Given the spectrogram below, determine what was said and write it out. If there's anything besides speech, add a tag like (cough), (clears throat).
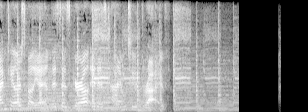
I'm Taylor Squelia, and this is Girl, It Is Time to Thrive.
